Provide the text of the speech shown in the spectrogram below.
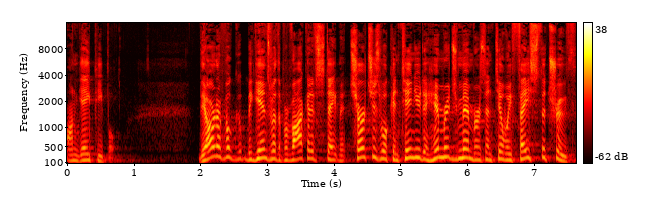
on gay people. The article begins with a provocative statement Churches will continue to hemorrhage members until we face the truth.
